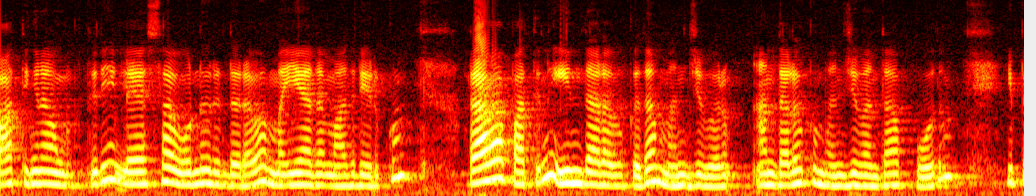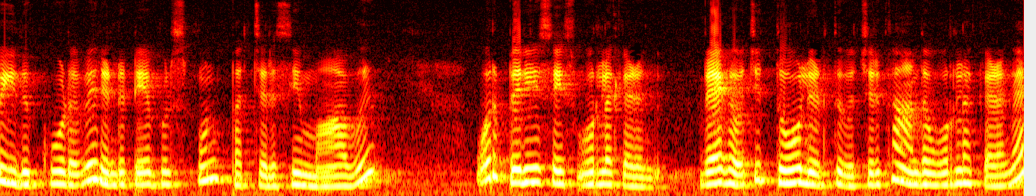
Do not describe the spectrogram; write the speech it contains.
பார்த்தீங்கன்னா உங்களுக்கு தெரியும் லேசாக ஒன்று ரெண்டு ரவை மையாத மாதிரி இருக்கும். ரவா பார்த்தீங்கன்னா இந்த அளவுக்கு தான் மஞ்சு வரும். அந்த அளவுக்கு மஞ்சு வந்தால் போதும். இப்போ இது கூடவே ரெண்டு டேபிள் ஸ்பூன் பச்சரிசி மாவு ஒரு பெரிய சைஸ் உருளைக்கிழங்கு. வேக வச்சு தோல் எடுத்து வச்சுருக்கேன். அந்த உருளைக்கிழங்கை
